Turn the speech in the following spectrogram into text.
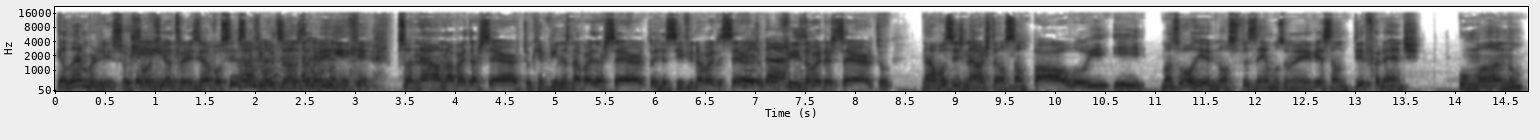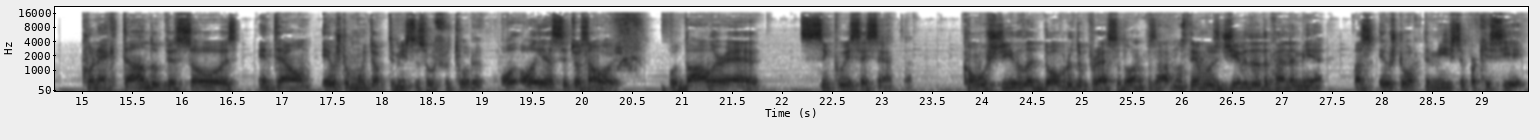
Eu lembro disso. Eu Sim. estou aqui há três anos. Você está aqui muitos anos também. E que, pessoa, não, não vai dar certo. Campinas não vai dar certo. Recife não vai dar certo. Verdade. Confins não vai dar certo. Não, vocês não estão em São Paulo. E, e, Mas olha, nós fizemos uma aviação diferente, humano, conectando pessoas. Então, eu estou muito otimista sobre o futuro. Olha a situação hoje. O dólar é 5,60. Combustível é dobro do preço do ano passado. Nós temos dívida da pandemia. Mas eu estou otimista porque se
